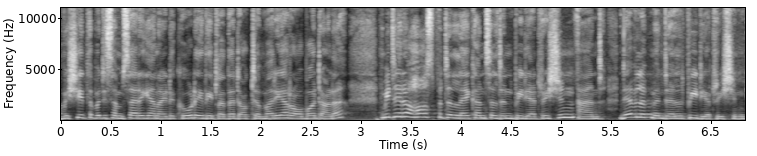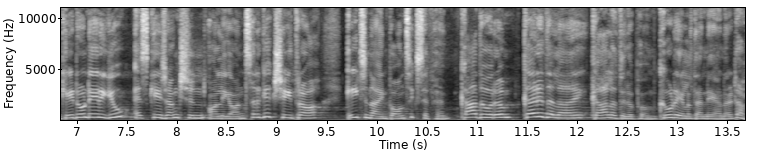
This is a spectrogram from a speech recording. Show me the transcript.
വിഷയത്തെ പറ്റി സംസാരിക്കാനായിട്ട് കൂടെ എത്തിയിട്ടുള്ളത് ഡോക്ടർ മറിയ റോബർട്ട് ആണ് മിറ്ററ ഹോസ്പിറ്റലിലെ consultant paediatrician and developmental paediatrician കേട്ടോണ്ടേരിക്കൂ S K junction only on Sargakshetra eight nine point six F M കാതോരം കരുതലായി കാലത്തിനൊപ്പം. കൂടെയുള്ള തന്നെയാണ് കേട്ടോ.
